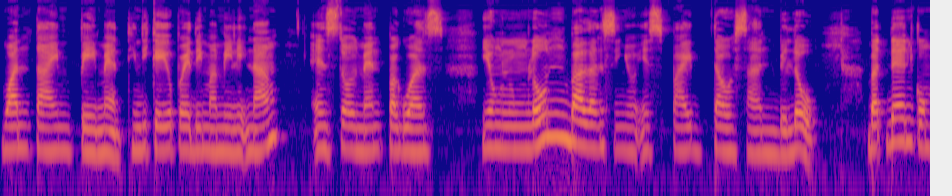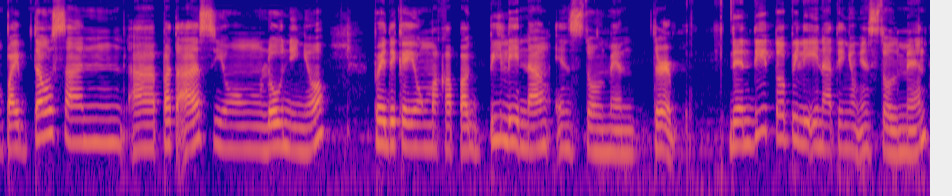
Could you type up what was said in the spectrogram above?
one-time payment. Hindi kayo pwedeng mamili ng installment pag once yung loan balance niyo is 5,000 below. But then, kung 5,000 uh, pataas yung loan niyo, pwede kayong makapagpili ng installment term. Then, dito, piliin natin yung installment.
